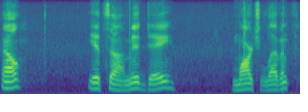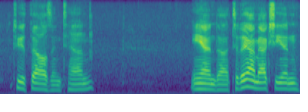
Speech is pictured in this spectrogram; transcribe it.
Well, it's uh, midday, March 11th, 2010. And uh, today I'm actually in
